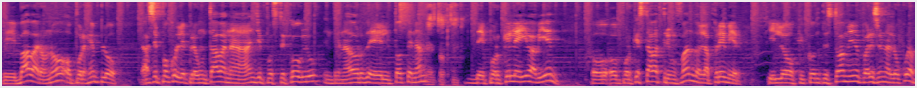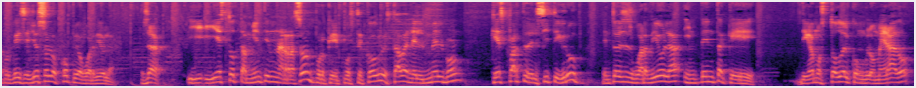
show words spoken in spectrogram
eh, bávaro, ¿no? O por ejemplo, hace poco le preguntaban a Ange Postecoglou, entrenador del Tottenham, de por qué le iba bien o, o por qué estaba triunfando en la Premier. Y lo que contestó a mí me parece una locura, porque dice, yo solo copio a Guardiola. O sea, y, esto también tiene una razón, porque Postecoglou estaba en el Melbourne, que es parte del City Group. Entonces Guardiola intenta que, digamos, todo el conglomerado,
